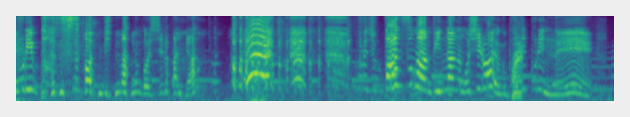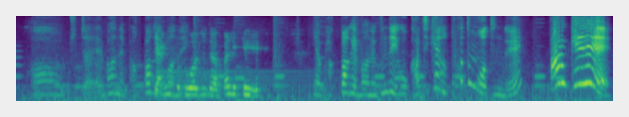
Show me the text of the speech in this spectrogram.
우리 반스만 빛나는 거 싫어하냐? 우리 지금 반스만 빛나는 거 싫어해 여기 반딧불 있네 아 진짜 에바네 박박 양이도 에바네 도와주자. 빨리 깨게. 야 박박 에바네 근데 이거 같이 캐도 똑같은 거 같은데? 따로 캐!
